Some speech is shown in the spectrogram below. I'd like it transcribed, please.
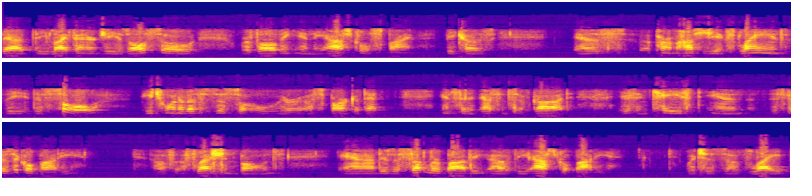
that the life energy is also revolving in the astral spine, because as Paramahansaji explains, the, the soul, each one of us is a soul, we're a spark of that infinite essence of God, is encased in this physical body, of flesh and bones, and there's a subtler body of the astral body, which is of light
